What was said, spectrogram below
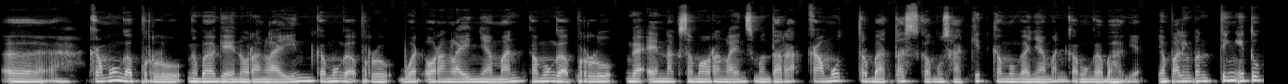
eh kamu nggak perlu ngebahagiain orang lain kamu nggak perlu buat orang lain nyaman kamu nggak perlu nggak enak sama orang lain sementara kamu terbatas kamu sakit kamu nggak nyaman kamu nggak bahagia yang paling penting itu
